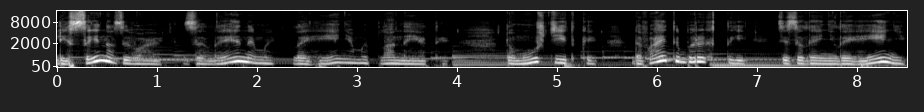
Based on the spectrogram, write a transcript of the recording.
ліси називають зеленими легенями планети. Тому ж, дітки, давайте берегти ці зелені легені,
